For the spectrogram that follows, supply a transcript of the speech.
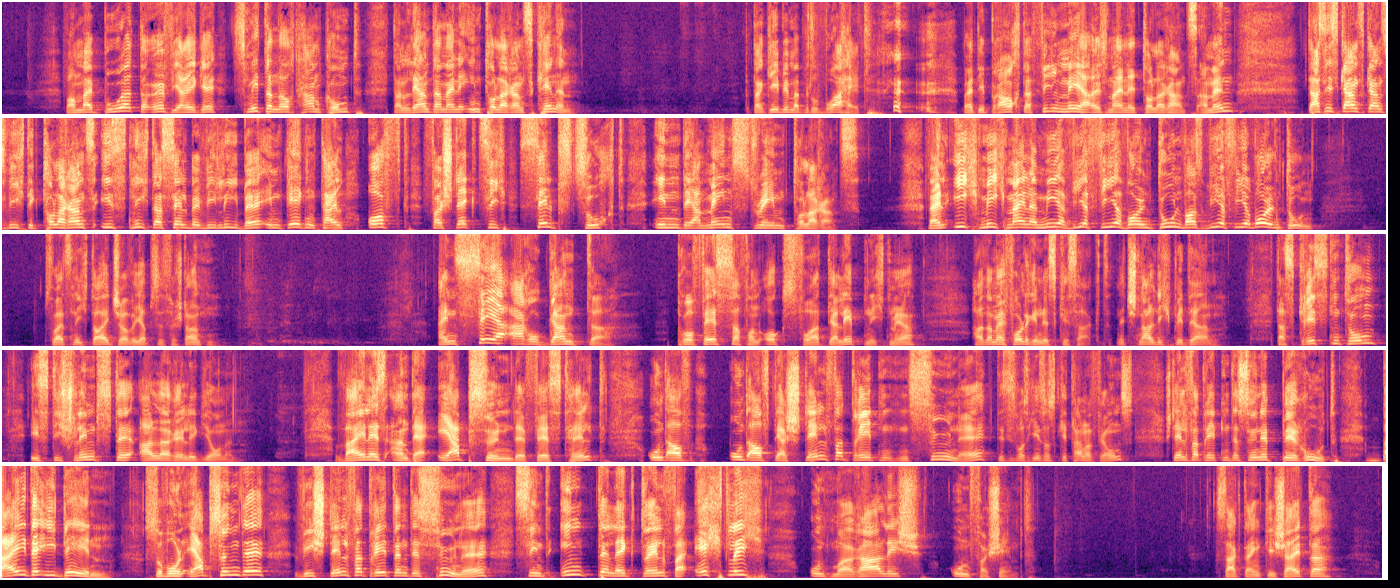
Wenn mein Bub, der Elfjährige, zu Mitternacht heimkommt, dann lernt er meine Intoleranz kennen. Dann gebe ich ihm ein bisschen Wahrheit, weil die braucht er viel mehr als meine Toleranz. Amen. Das ist ganz, ganz wichtig. Toleranz ist nicht dasselbe wie Liebe. Im Gegenteil, oft versteckt sich Selbstsucht in der Mainstream-Toleranz. Weil ich, mich, meiner, mir, wir vier wollen tun, was wir vier wollen tun. Das war jetzt nicht Deutsch, aber ich habe es verstanden. Ein sehr arroganter Professor von Oxford, der lebt nicht mehr, hat einmal Folgendes gesagt. Jetzt schnall dich bitte an. Das Christentum ist die schlimmste aller Religionen, weil es an der Erbsünde festhält und auf, und auf der stellvertretenden Sühne, das ist, was Jesus getan hat für uns, stellvertretende Sühne beruht. Beide Ideen, sowohl Erbsünde wie stellvertretende Sühne, sind intellektuell verächtlich und moralisch unverschämt, sagt ein gescheiter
